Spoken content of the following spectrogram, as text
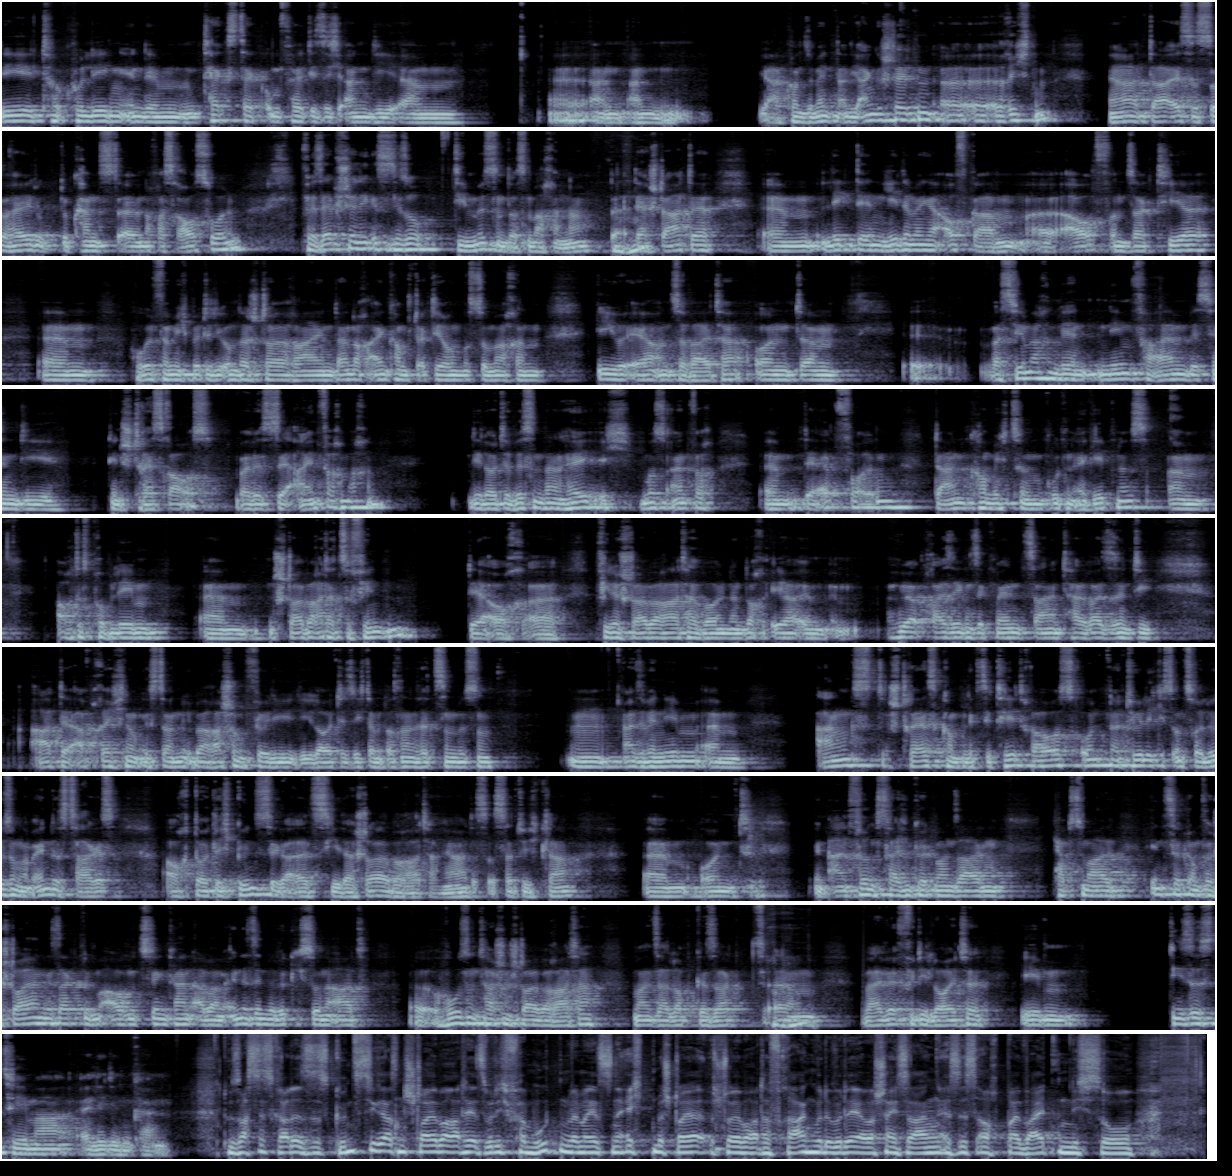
die Kollegen in dem Tech-Stack-Umfeld, die sich an die ähm, äh, an, an ja, Konsumenten, an die Angestellten äh, äh, richten. Ja, da ist es so, hey, du, du kannst äh, noch was rausholen. Für Selbstständige ist es ja so, die müssen das machen. Ne? Mhm. Der Staat, der ähm, legt denen jede Menge Aufgaben äh, auf und sagt hier, ähm, hol für mich bitte die Umsatzsteuer rein, dann noch Einkommenserklärung musst du machen, EUR und so weiter. Und ähm, äh, was wir machen, wir nehmen vor allem ein bisschen die, den Stress raus, weil wir es sehr einfach machen. Die Leute wissen dann, hey, ich muss einfach ähm, der App folgen, dann komme ich zu einem guten Ergebnis. Ähm, auch das Problem, ähm, einen Steuerberater zu finden, der auch, äh, viele Steuerberater wollen dann doch eher im, im höherpreisigen Segment sein. Teilweise sind die Art der Abrechnung ist dann eine Überraschung für die, die Leute, die sich damit auseinandersetzen müssen. Mm, also wir nehmen ähm, Angst, Stress, Komplexität raus. Und natürlich ist unsere Lösung am Ende des Tages auch deutlich günstiger als jeder Steuerberater. Ja, das ist natürlich klar. Ähm, und in Anführungszeichen könnte man sagen, ich habe es mal Instagram für Steuern gesagt mit dem Augenzwinkern, aber am Ende sind wir wirklich so eine Art äh, Hosentaschensteuerberater, mal salopp gesagt, ähm, weil wir für die Leute eben dieses Thema erledigen können. Du sagst jetzt gerade, es ist günstiger als ein Steuerberater. Jetzt würde ich vermuten, wenn man jetzt einen echten Steuer Steuerberater fragen würde, würde er wahrscheinlich sagen, es ist auch bei Weitem nicht so,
